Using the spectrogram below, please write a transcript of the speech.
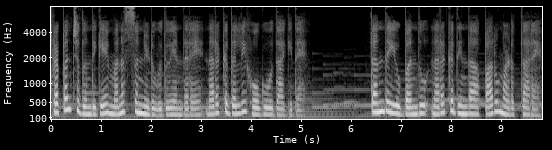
ಪ್ರಪಂಚದೊಂದಿಗೆ ಮನಸ್ಸನ್ನಿಡುವುದು ಎಂದರೆ ನರಕದಲ್ಲಿ ಹೋಗುವುದಾಗಿದೆ. ತಂದೆಯು ಬಂದು ನರಕದಿಂದ ಪಾರು ಮಾಡುತ್ತಾರೆ.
